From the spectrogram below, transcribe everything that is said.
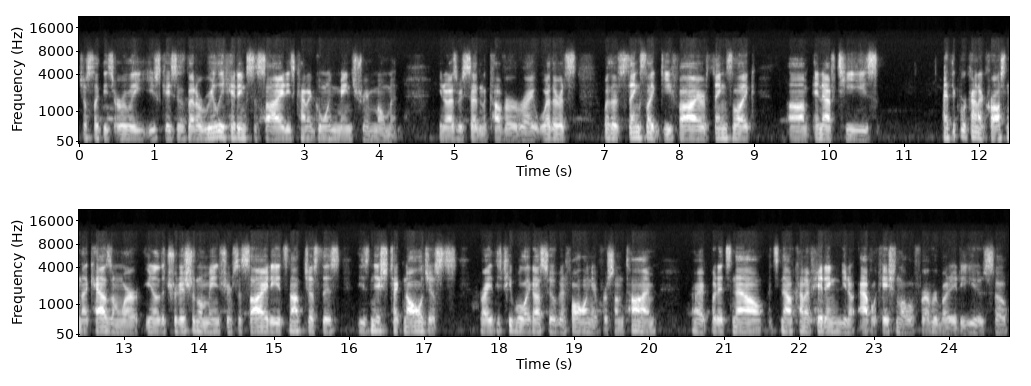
just like these early use cases that are really hitting society's kind of going mainstream moment. You know as we said in the cover right whether it's whether it's things like defi or things like um, nfts i think we're kind of crossing that chasm where you know the traditional mainstream society it's not just this these niche technologists right these people like us who have been following it for some time right but it's now it's now kind of hitting you know application level for everybody to use. So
